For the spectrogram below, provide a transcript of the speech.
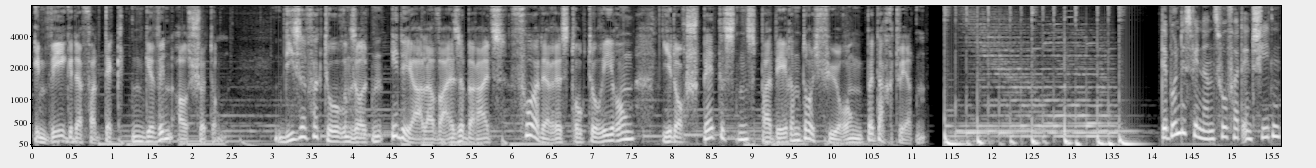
im Wege der verdeckten Gewinnausschüttung. Diese Faktoren sollten idealerweise bereits vor der Restrukturierung, jedoch spätestens bei deren Durchführung bedacht werden. Der Bundesfinanzhof hat entschieden,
